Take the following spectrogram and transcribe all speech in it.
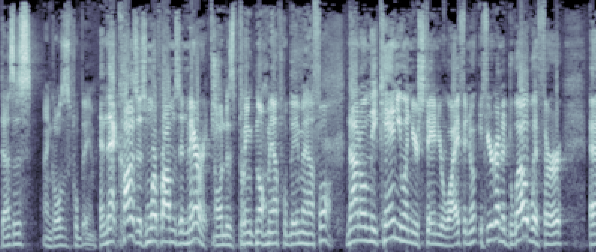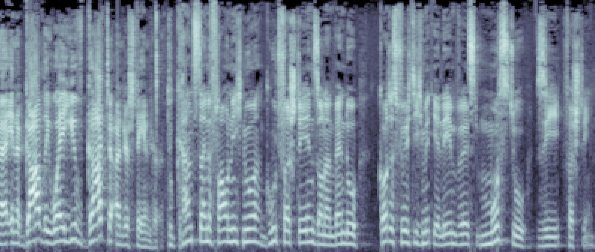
Das ist ein großes Problem. And that causes more problems in marriage. Und es bringt noch mehr Probleme hervor. Not only can you understand your wife, and if you're going to dwell with her uh, in a godly way, you've got to understand her. Du kannst deine Frau nicht nur gut verstehen, sondern wenn du gottesfürchtig mit ihr leben willst, musst du sie verstehen.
